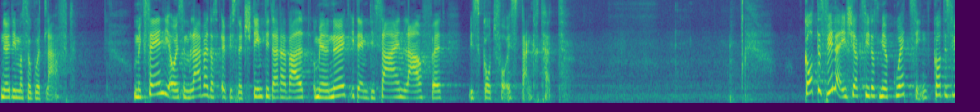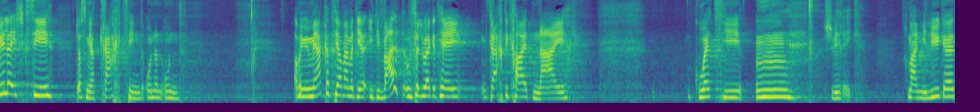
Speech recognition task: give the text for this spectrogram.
nicht immer so gut läuft. Und wir sehen in unserem Leben, dass etwas nicht stimmt in dieser Welt und wir nicht in dem Design laufen, wie es Gott von uns gedacht hat. Gottes Wille ist ja, dass wir gut sind. Gottes Wille war, dass wir gerecht sind und und und. Aber wir merken es ja, wenn wir in die Welt schauen, hey, Gerechtigkeit, nein. Gut sein, mm, schwierig. Ich meine, wir lügen,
